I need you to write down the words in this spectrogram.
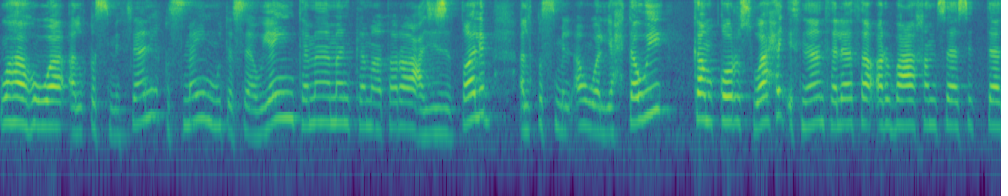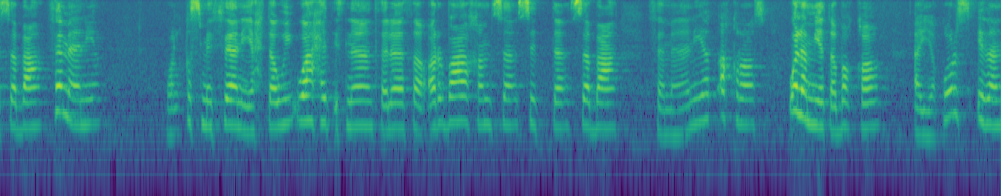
وها هو القسم الثاني. قسمين متساويين تماما كما ترى عزيزي الطالب. القسم الأول يحتوي كم قرص؟ واحد اثنان ثلاثة أربعة خمسة ستة سبعة ثمانية. والقسم الثاني يحتوي واحد اثنان ثلاثة أربعة خمسة ستة سبعة ثمانية أقراص ولم يتبقى أي قرص. إذا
